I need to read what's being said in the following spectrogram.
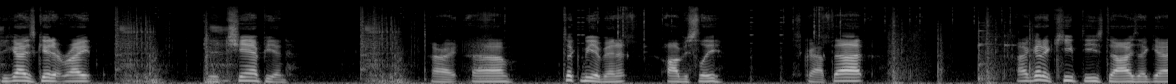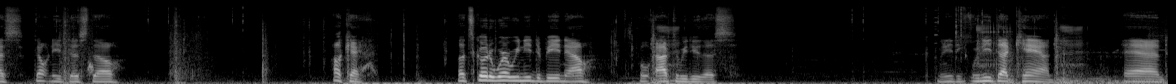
You guys get it right, you're champion. Alright, um, took me a minute, obviously. Scrap that. I gotta keep these dies, I guess. Don't need this, though. Okay, Let's go to where we need to be now. Oh, after we do this. We need to, we need that can and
